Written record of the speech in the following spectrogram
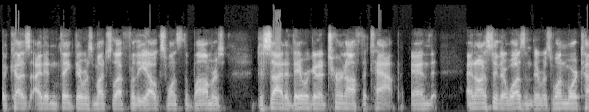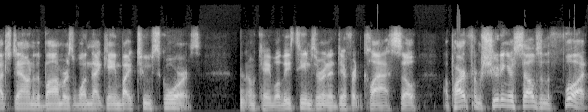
because I didn't think there was much left for the Elks once the Bombers decided they were going to turn off the tap." And and honestly, there wasn't. There was one more touchdown, and the Bombers won that game by two scores. Okay, well, these teams are in a different class, so apart from shooting yourselves in the foot,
